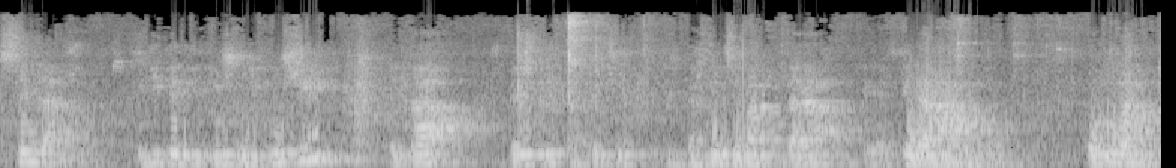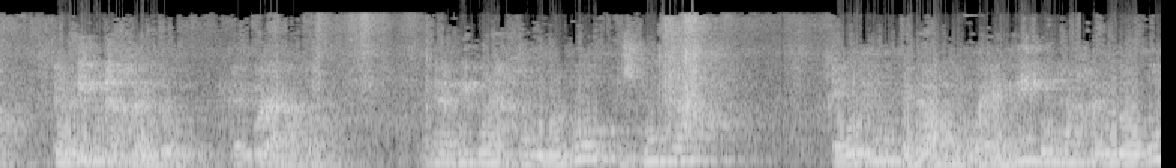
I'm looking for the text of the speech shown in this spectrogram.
zela, egiten dituzu ikusi, eta beste ikastetxe batutara eh, eramateko. Orduan, erdigunen jarri dugu, lekora nato. Eh, erdigunen jarri dugu, eskuntza, eredu pedagogikoa. Erdigunen jarri dugu,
